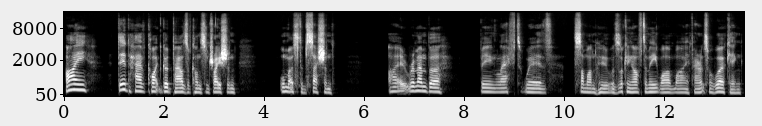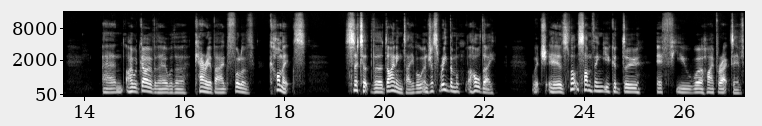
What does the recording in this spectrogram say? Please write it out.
I did have quite good powers of concentration, almost obsession. I remember being left with someone who was looking after me while my parents were working, and I would go over there with a carrier bag full of comics, sit at the dining table, and just read them a whole day, which is not something you could do if you were hyperactive.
